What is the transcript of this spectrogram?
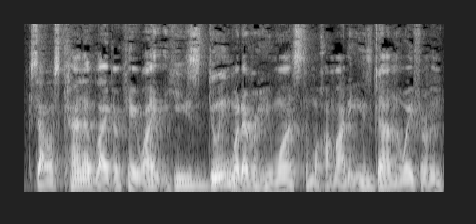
because I was kind of like, okay, why he's doing whatever he wants to Mohammadi. He's gotten away from him.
